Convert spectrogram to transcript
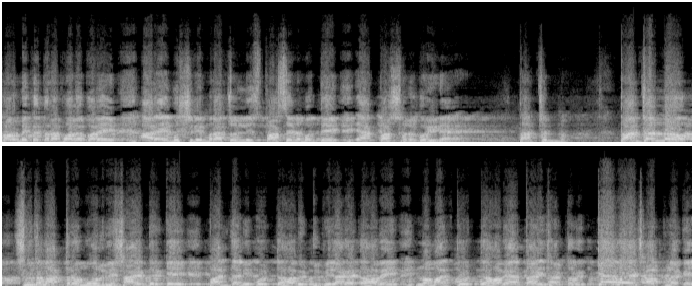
ধর্মকে তারা ফলো করে, আর এই মুসলিমরা চল্লিশ পার্সেন্টের মধ্যে এক পার্সেন্ট করি না। তার জন্য। তার জন্য শুধুমাত্র মৌলবী সাহেবদেরকে পাঞ্জাবি পড়তে হবে, টুপি লাগাতে হবে, নমাজ পড়তে হবে, আর দাড়ি ছাড়তে হবে। কে বলেছে আপনাকে?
